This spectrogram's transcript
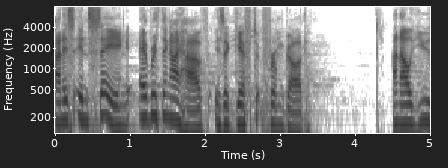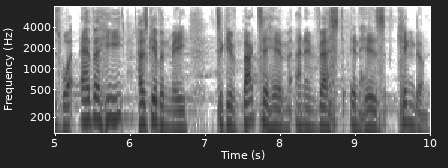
And it's in saying, everything I have is a gift from God. And I'll use whatever He has given me to give back to Him and invest in His kingdom.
